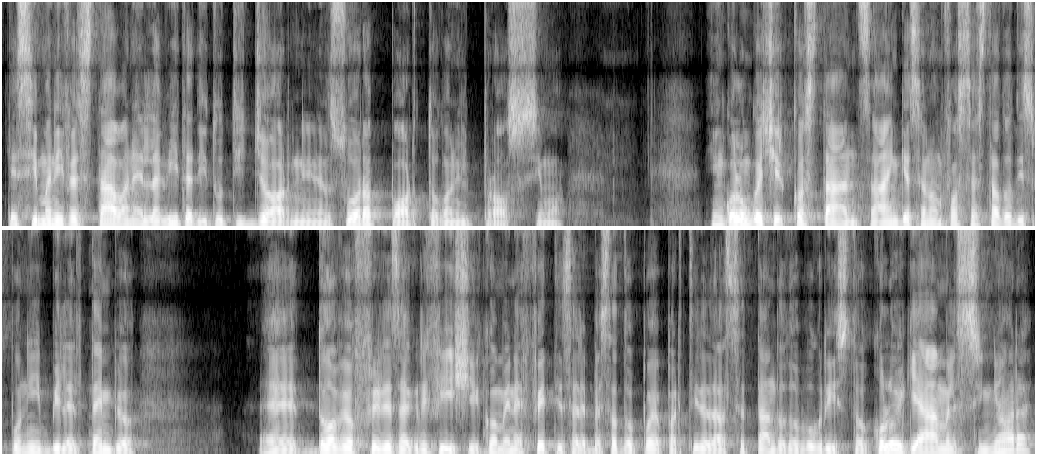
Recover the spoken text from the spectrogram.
che si manifestava nella vita di tutti i giorni nel suo rapporto con il prossimo. In qualunque circostanza, anche se non fosse stato disponibile il Tempio eh, dove offrire sacrifici, come in effetti sarebbe stato poi a partire dal 70 d.C., colui che ama il Signore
